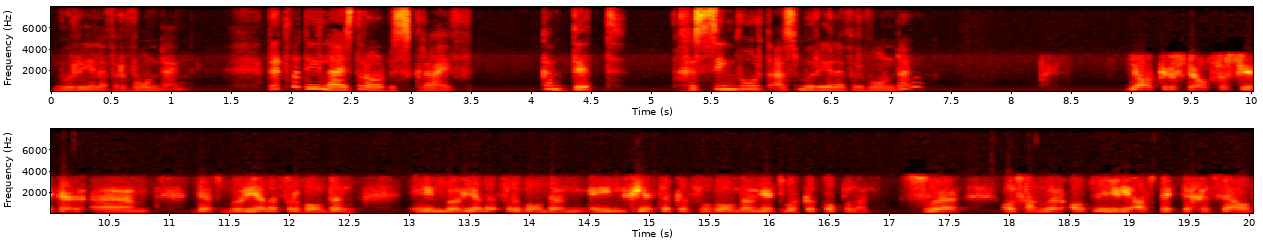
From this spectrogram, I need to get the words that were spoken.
morele verwonding. Dit wat die luisteraar beskryf, kan dit gesien word as morele verwonding? Ja, Christel, verseker, ehm um, dis morele verwonding en morele verwonding en geestelike verwonding het ook 'n koppeling. So ons gaan oor albei hierdie aspekte gesels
